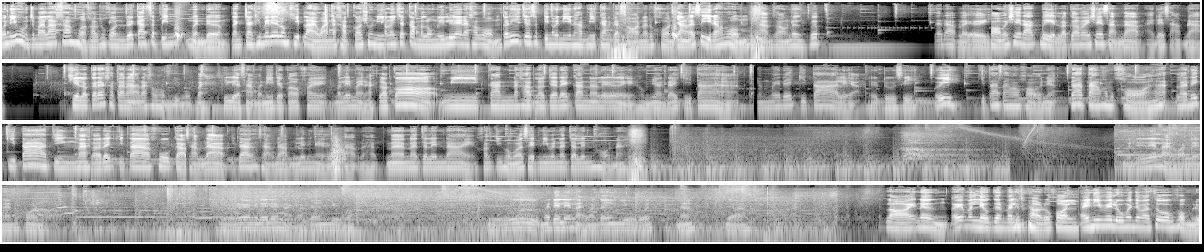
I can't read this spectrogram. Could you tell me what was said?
วันนี้ผมจะมาล่าค่าหัวครับทุกคนด้วยการสปินเหมือนเดิม หลังจากที่ไม่ได้ลงคลิปหลายวันนะครับก็ช่วงนี้เราจะกลับมาลงเรื่อยๆนะครับผมก็ที่จะสปินวันนี้นะครับมีการกระซอนนะทุกคนอย่างละสี่นะครับผมสามสองหนึ่งปึ๊บได้ดาบอะไรเอ่ยขอไม่ใช่ดักเบดแล้วก็ไม่ใช่สามดาบอะได้สามดาบ โอเคเราก็ได้คาตานะนะครับผมรีมูฟไปที่เหลือ3วันนี้เดี๋ยวก็ค่อยมาเล่นใหม่นะ แล้วก็มีกันนะครับ เราจะได้กันอะไรเอ่ยผมอยากได้กีตาร์ยังไม่ได้กีตาร์เลยอะ่ะเออดูสิเฮ้ยกีตาร์ตามคำขอเนี่ยกีตาร์ตามคำขอฮะเราได้กีตาร์จริงมาเราได้กีตาร์คู่กับสามดาบกีตาร์กับสามดาบมันเล่นยังไงกับสามดาบนะครับนาน่าจะเล่นได้ ความจริงผมว่าเซตนี้มันน่าจะเล่นโหดนะ เหมือนได้เล่นหลายวันเลยนะทุกคนเออไม่ได้เล่นหลายวันก็ยังอยู่อะเออไม่ได้เล่นหลายวันก็ยังอยู่เว้ยนะเดี๋ยวร้อยหนึ่งเอ้ยมันเร็วเกินไปหรือเปล่าทุกคนไอ้นี่ไม่รู้มันจะมาสู้ผมหรือเปล่า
